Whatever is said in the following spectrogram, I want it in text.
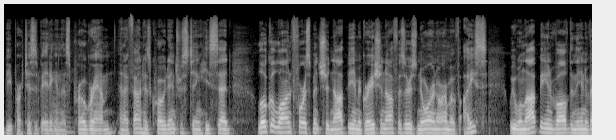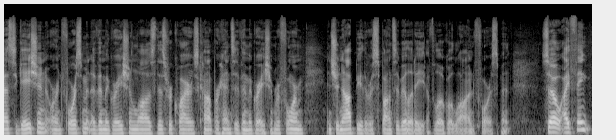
be participating in this mm-hmm. program. And I found his quote interesting. He said, Local law enforcement should not be immigration officers nor an arm of ICE. We will not be involved in the investigation or enforcement of immigration laws. This requires comprehensive immigration reform and should not be the responsibility of local law enforcement. So I think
